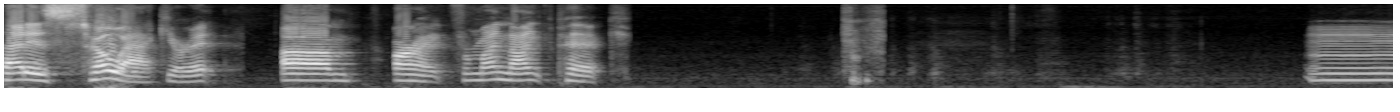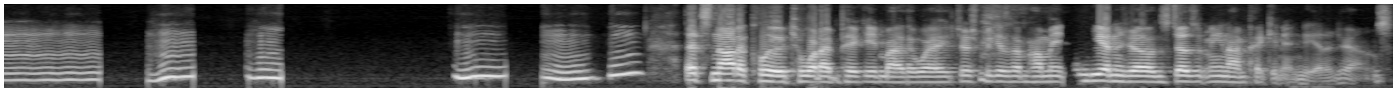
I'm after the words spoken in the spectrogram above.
That is so accurate. Um, all right, for my ninth pick. That's not a clue to what I'm picking, by the way. Just because I'm humming Indiana Jones doesn't mean I'm picking Indiana Jones.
